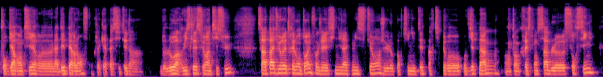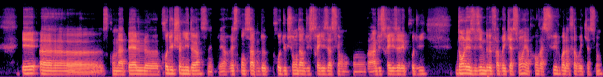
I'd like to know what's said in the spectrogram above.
pour garantir la déperlance, donc la capacité de l'eau à ruisseler sur un tissu. Ça n'a pas duré très longtemps. Une fois que j'avais fini la mission, j'ai eu l'opportunité de partir au, Vietnam en tant que responsable sourcing et euh, ce qu'on appelle euh, production leader, c'est-à-dire responsable de production d'industrialisation. Donc, on va industrialiser les produits dans les usines de fabrication et après, on va suivre la fabrication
